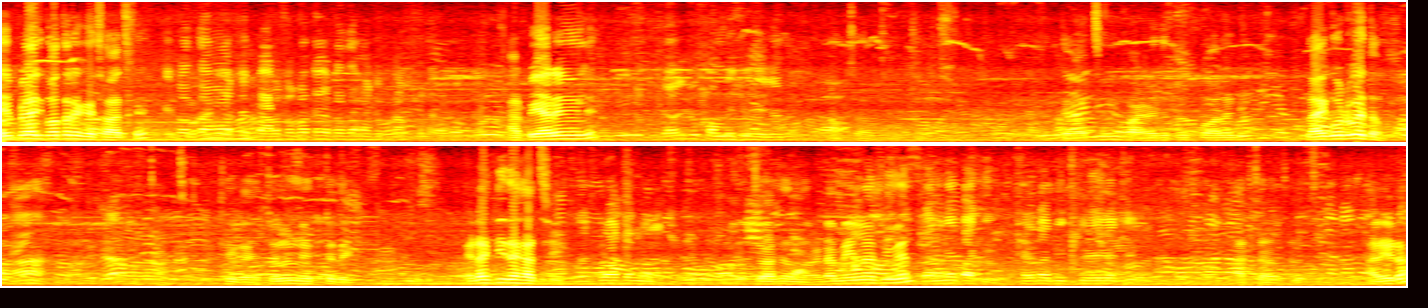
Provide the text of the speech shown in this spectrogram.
এর প্রাইস কত রেখেছো আজকে? এটার দাম আছে বারোশো টাকা এটার দাম আছে পাঁচশো টাকা। আর পেয়ারে নিলে? একটু কম বেশি হয়ে যাবে। আচ্ছা আচ্ছা। দেখতে পাচ্ছেন পায়রা দুটোর কোয়ালিটি ফ্লাই করবে তো? হ্যাঁ। ঠিক আছে চলুন নেক্সটে দেখি। এটা কি দেখাচ্ছি? চুয়াচন্দন এটা মেল না ফিমেল পাখি সেটা বিক্রি হয়ে গেছে। আচ্ছা আচ্ছা আচ্ছা। আর এটা?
